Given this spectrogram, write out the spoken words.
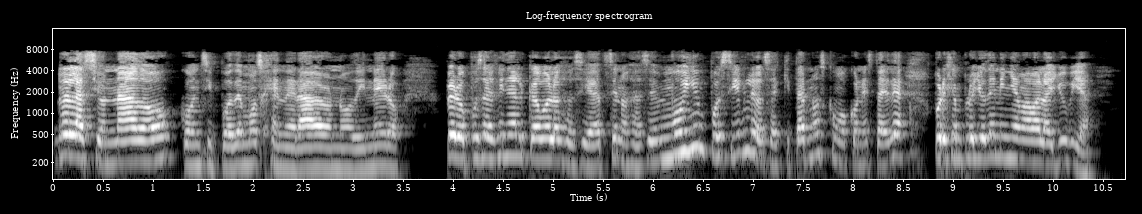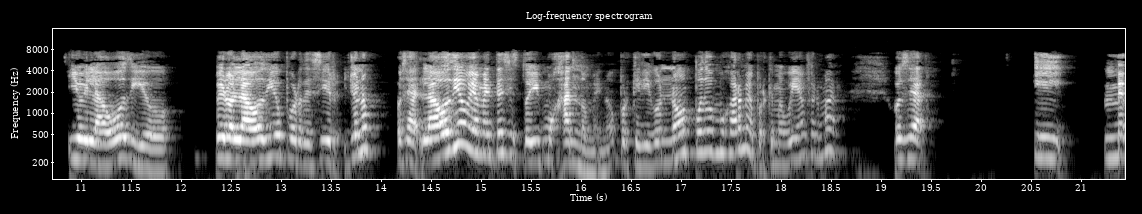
relacionado con si podemos generar o no dinero. Pero pues al fin y al cabo la sociedad se nos hace muy imposible, o sea, quitarnos como con esta idea. Por ejemplo, yo de niña amaba la lluvia y hoy la odio, pero la odio por decir, yo no, o sea, la odio obviamente si estoy mojándome, ¿no? Porque digo, no puedo mojarme porque me voy a enfermar. O sea, y me,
